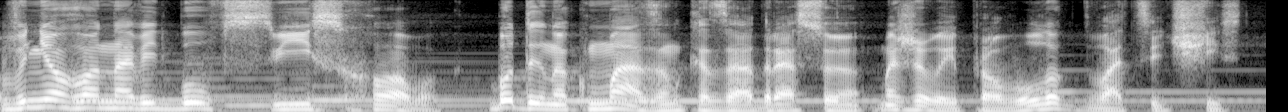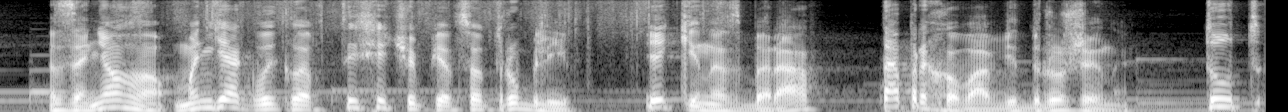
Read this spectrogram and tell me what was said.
В нього навіть був свій сховок, будинок Мазанка за адресою Межовий провулок 26. За нього маньяк виклав 1500 рублів, які назбирав та приховав від дружини. Тут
